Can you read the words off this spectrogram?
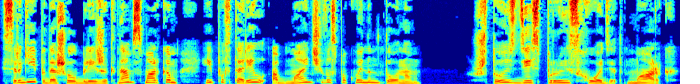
Сергей подошел ближе к нам с Марком и повторил обманчиво спокойным тоном. «Что здесь происходит, Марк?»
